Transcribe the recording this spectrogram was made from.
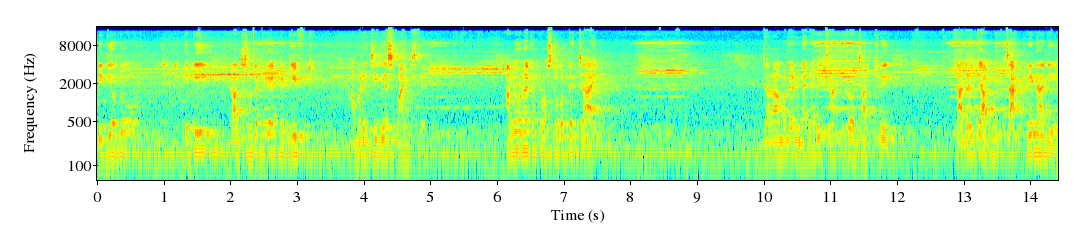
দ্বিতীয়ত, এটি রাজ্য সরকার থেকে একটা গিফট আমাদের জিনিয়াস মাইন্ডসদের আমি ওনাকে প্রশ্ন করতে চাই, যারা আমাদের মেধাবী ছাত্র, ছাত্রী, তাদেরকে আপনি চাকরি না দিয়ে,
